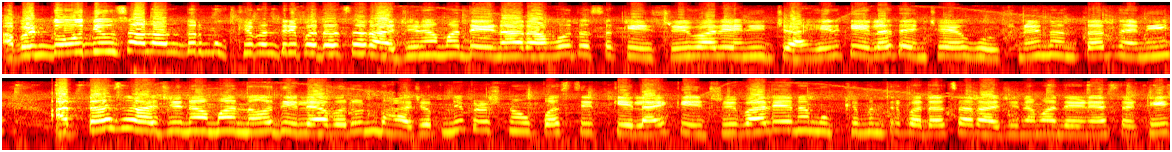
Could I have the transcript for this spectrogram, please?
आपण दोन दिवसानंतर मुख्यमंत्री पदाचा राजीनामा देणार आहोत असं केजरीवाल यांनी जाहीर केलं. त्यांच्या या घोषणेनंतर त्यांनी आताच राजीनामा न दिल्यावरून भाजपने प्रश्न उपस्थित केलाय. केजरीवाल यांना मुख्यमंत्री पदाचा राजीनामा देण्यासाठी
